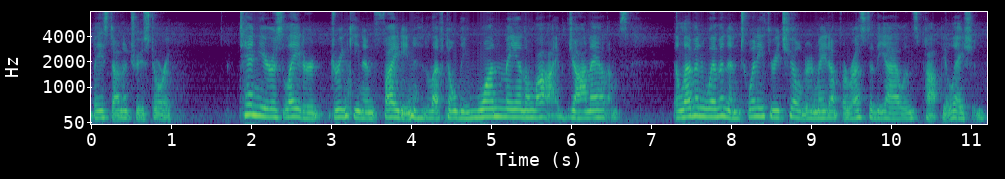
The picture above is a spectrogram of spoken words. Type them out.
based on a true story. Ten years later, drinking and fighting had left only one man alive, John Adams. Eleven women and 23 children made up the rest of the island's population.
